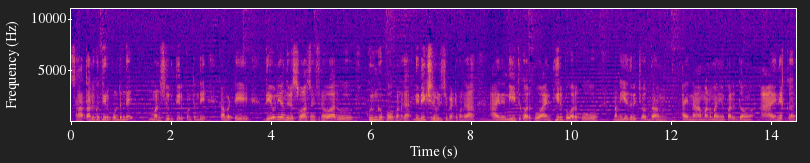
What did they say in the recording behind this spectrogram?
సాతానుకు తీర్పు ఉంటుంది మనుషులకు తీర్పు ఉంటుంది. కాబట్టి దేవుని అందు విశ్వాసించిన వారు కురుంగిపోకుండా నిరీక్షణ విడిచిపెట్టకుండా ఆయన నీతి కొరకు ఆయన తీర్పు వరకు మన ఎదురు చూద్దాం ఆయన నామాన్ని మహిమపరుద్దాం ఆయన యొక్క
